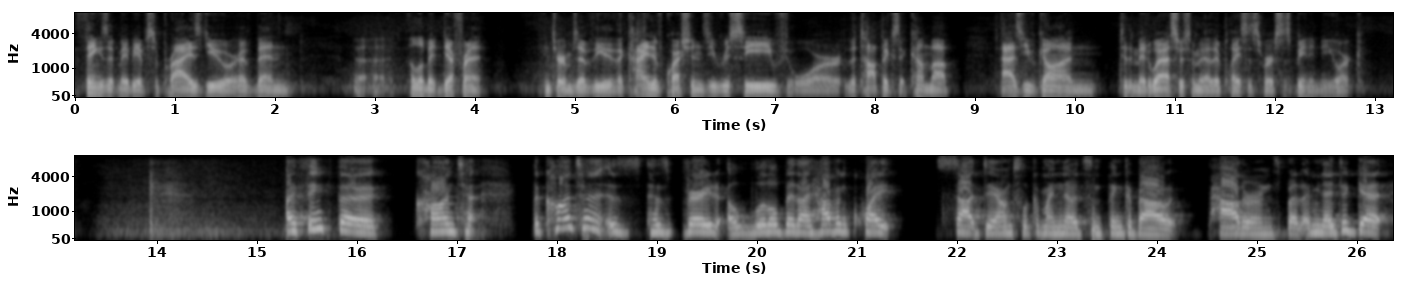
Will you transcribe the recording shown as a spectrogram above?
things that maybe have surprised you or have been uh, a little bit different in terms of either the kind of questions you've received or the topics that come up as you've gone to the Midwest or some of the other places versus being in New York? I think the content the content is has varied a little bit. I haven't quite sat down to look at my notes and think about patterns, but I mean I did get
